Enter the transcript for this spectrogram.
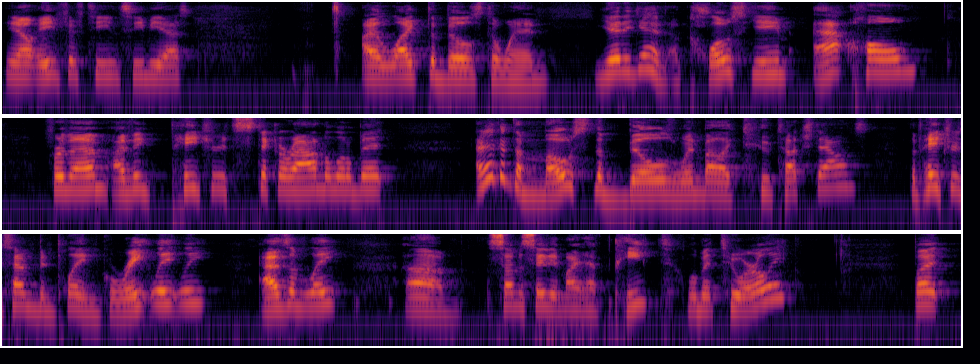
You know, 8:15 CBS. I like the Bills to win. Yet again, a close game at home for them. I think Patriots stick around a little bit. I think at the most the Bills win by like two touchdowns. The Patriots haven't been playing great lately, as of late. Um, some say they might have peaked a little bit too early. But,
